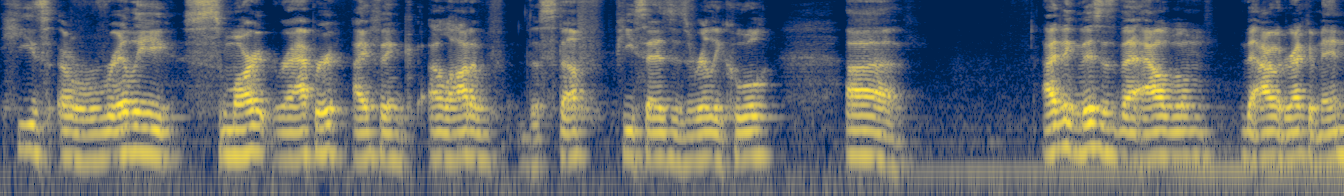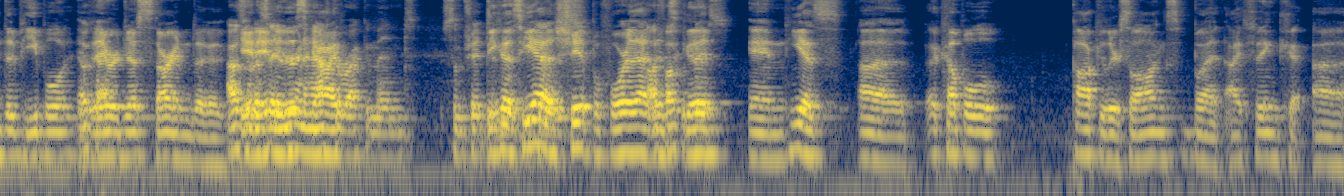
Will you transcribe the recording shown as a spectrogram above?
he's a really smart rapper. I think a lot of the stuff he says is really cool. Uh, I think this is the album that I would recommend to people if they were just starting to I was get gonna say you're gonna guy have to recommend some shit to because he has because shit before that I that's good this. and he has uh, a couple popular songs, but I think uh,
